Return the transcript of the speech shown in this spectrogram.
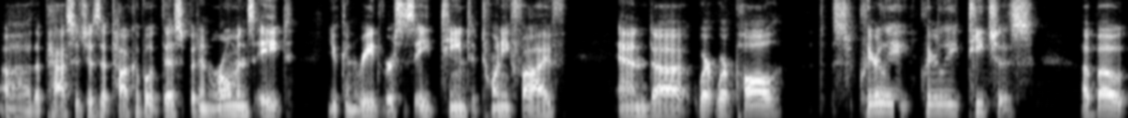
uh, the passages that talk about this, but in Romans 8, you can read verses 18 to 25, and uh, where, where Paul clearly clearly teaches about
